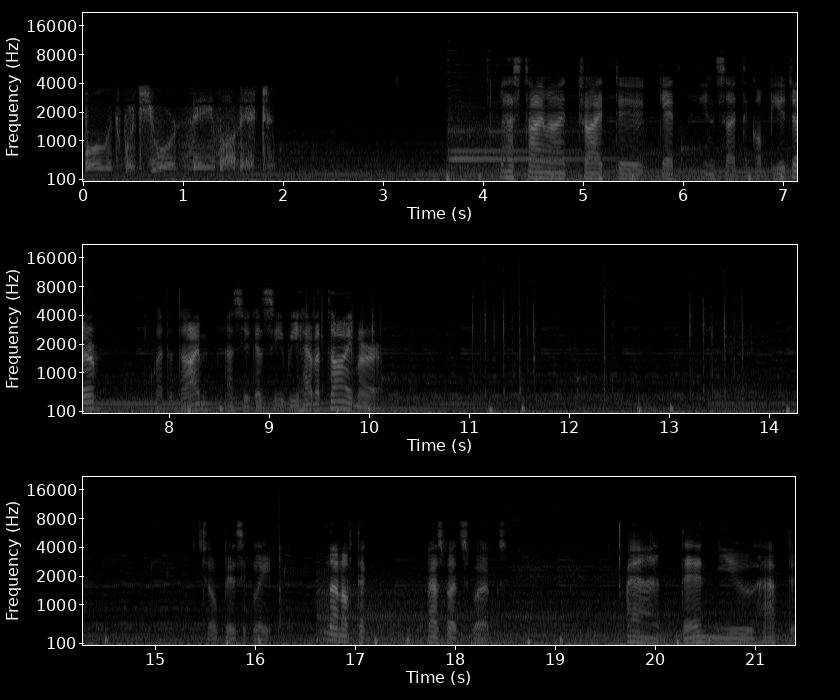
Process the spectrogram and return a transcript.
bullet with your name on it. Last time I tried to get inside the computer, quite a time. As you can see, we have a timer. So basically, none of the passwords works. And then you have to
